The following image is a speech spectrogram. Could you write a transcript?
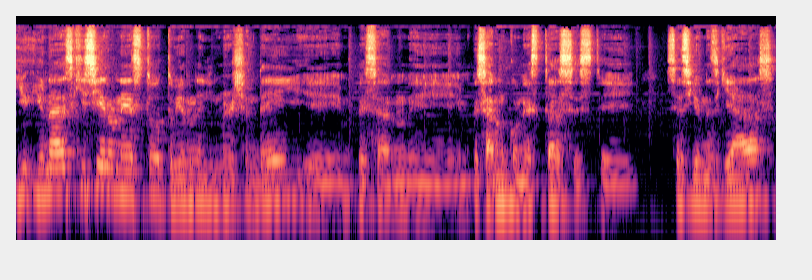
Y, una vez que hicieron esto, tuvieron el Immersion Day, eh, empezaron, eh, empezaron con estas este, sesiones guiadas.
